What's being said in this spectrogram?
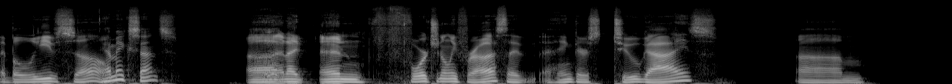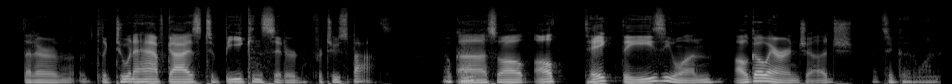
I believe so. That makes sense. Uh, and I and fortunately for us, I I think there's two guys, um, that are like two and a half guys to be considered for two spots. Okay. Uh, so I'll I'll take the easy one. I'll go Aaron Judge. That's a good one.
